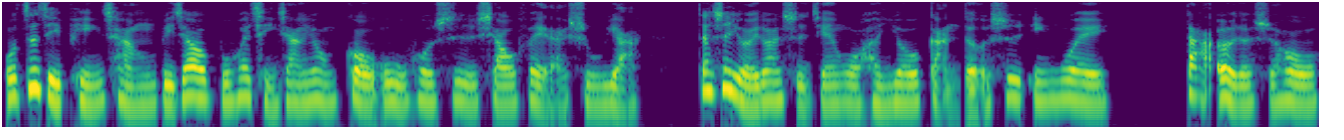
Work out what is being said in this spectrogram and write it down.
我自己平常比较不会倾向用购物或是消费来舒压，但是有一段时间我很有感的，是因为大二的时候，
